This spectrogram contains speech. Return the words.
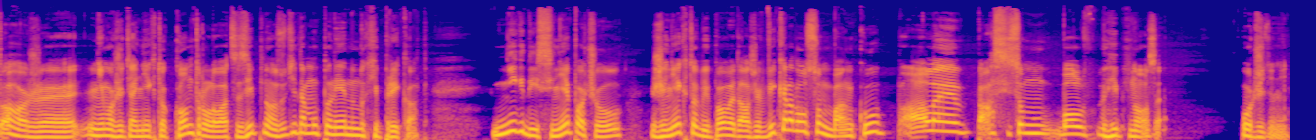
toho, že nemôže ťa niekto kontrolovať cez hypnózu, ti dám úplne jednoduchý príklad. Nikdy si nepočul, že niekto by povedal, že vykradol som banku, ale asi som bol v hypnóze. Určite nie.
